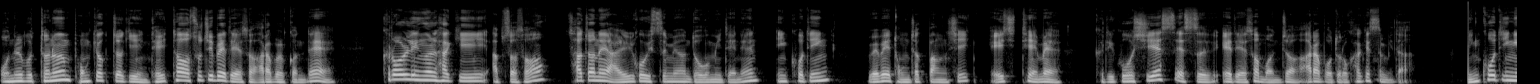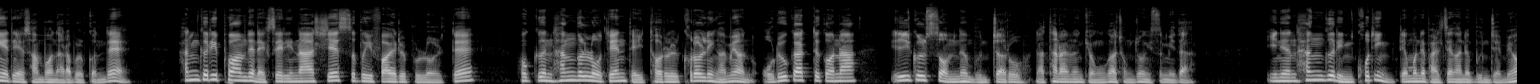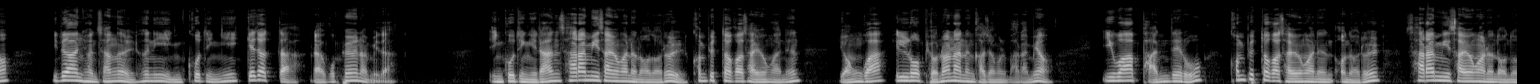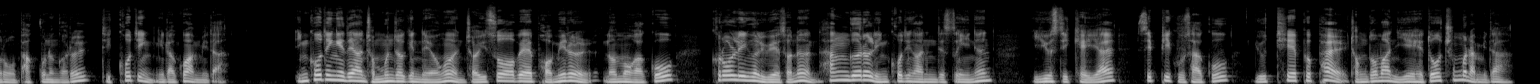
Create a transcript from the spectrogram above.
오늘부터는 본격적인 데이터 수집에 대해서 알아볼 건데 크롤링을 하기 앞서서 사전에 알고 있으면 도움이 되는 인코딩, 웹의 동작 방식, HTML, 그리고 CSS에 대해서 먼저 알아보도록 하겠습니다. 인코딩에 대해서 한번 알아볼 건데 한글이 포함된 엑셀이나 CSV 파일을 불러올 때 혹은 한글로 된 데이터를 크롤링하면 오류가 뜨거나 읽을 수 없는 문자로 나타나는 경우가 종종 있습니다. 이는 한글 인코딩 때문에 발생하는 문제며 이러한 현상을 흔히 인코딩이 깨졌다 라고 표현합니다. 인코딩이란 사람이 사용하는 언어를 컴퓨터가 사용하는 0과 1로 변환하는 과정을 말하며 이와 반대로 컴퓨터가 사용하는 언어를 사람이 사용하는 언어로 바꾸는 것을 디코딩이라고 합니다. 인코딩에 대한 전문적인 내용은 저희 수업의 범위를 넘어가고 크롤링을 위해서는 한글을 인코딩하는 데 쓰이는 EUCKR, CP949, UTF-8 정도만 이해해도 충분합니다.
